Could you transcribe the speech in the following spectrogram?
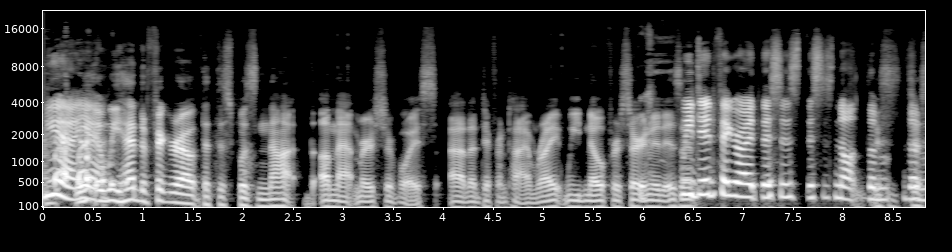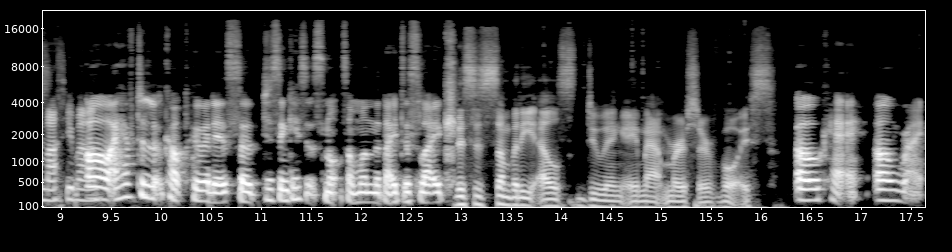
Yeah, yeah. And we had to figure out that this was not a Matt Mercer voice at a different time, right? We know for certain it isn't. we did figure out this is this is not the This is the just- Matthew man. Oh, I have to look up who it is, so just in case it's not someone that I dislike. This is somebody else doing a Matt Mercer voice. Okay. Oh right.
